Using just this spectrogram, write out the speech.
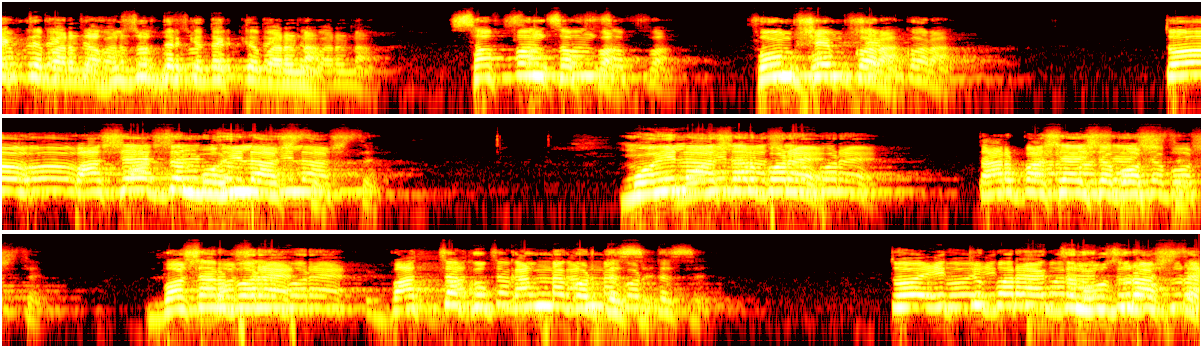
দেখতে পারে না হুজুরদেরকে দেখতে পারে না। সফান সফা ফোম শেপ করা। তো পাশে একজন মহিলা আসছে। মহিলা আসার পরে তার পাশে এসে বসতে বসার পরে বাচ্চা খুব কান্না করতেছে। তো একটু পরে একজন হুজুর আসছে।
